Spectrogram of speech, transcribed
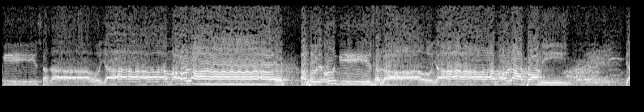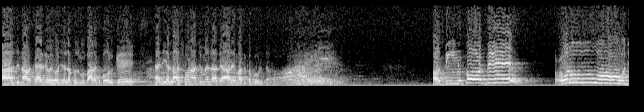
کی سزا ہو یا مولا؟ افغان کی سزا ہو یا مولا؟ خوامین پیار جناب کہہ دو یہ جہ لفظ مبارک بول کے۔ ہے جی اللہ سونا جمعے کا تہار مت قبول چاہ اور دین کو دے عروج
